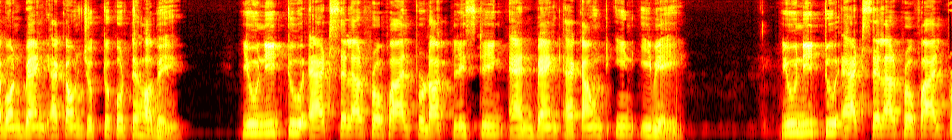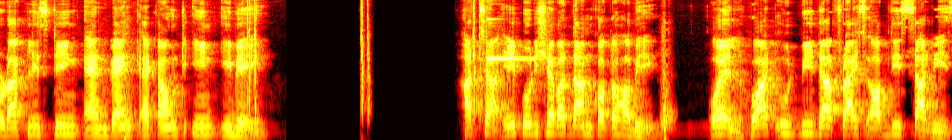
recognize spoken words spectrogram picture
এবং ব্যাংক অ্যাকাউন্ট যুক্ত করতে হবে। You need to add seller profile product listing and bank account in eBay you need to add seller profile product listing and bank account in eBay আচ্ছা এই পরিষেবার দাম কত হবে? Well what would be the price of this service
